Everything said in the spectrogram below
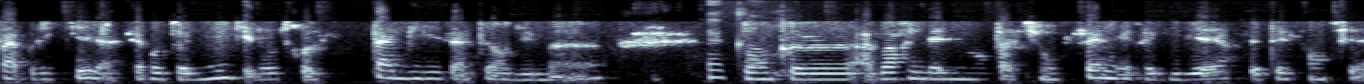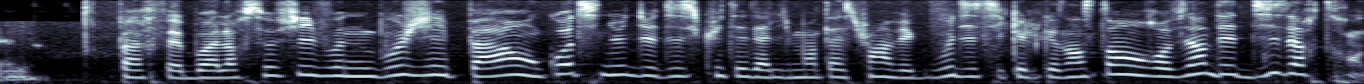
fabriquer la sérotonine qui est notre stabilisateur d'humeur. Donc euh, avoir une alimentation saine et régulière c'est essentiel. Parfait. Bon, alors Sophie, vous ne bougez pas. On continue de discuter d'alimentation avec vous d'ici quelques instants. On revient dès 10h30.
